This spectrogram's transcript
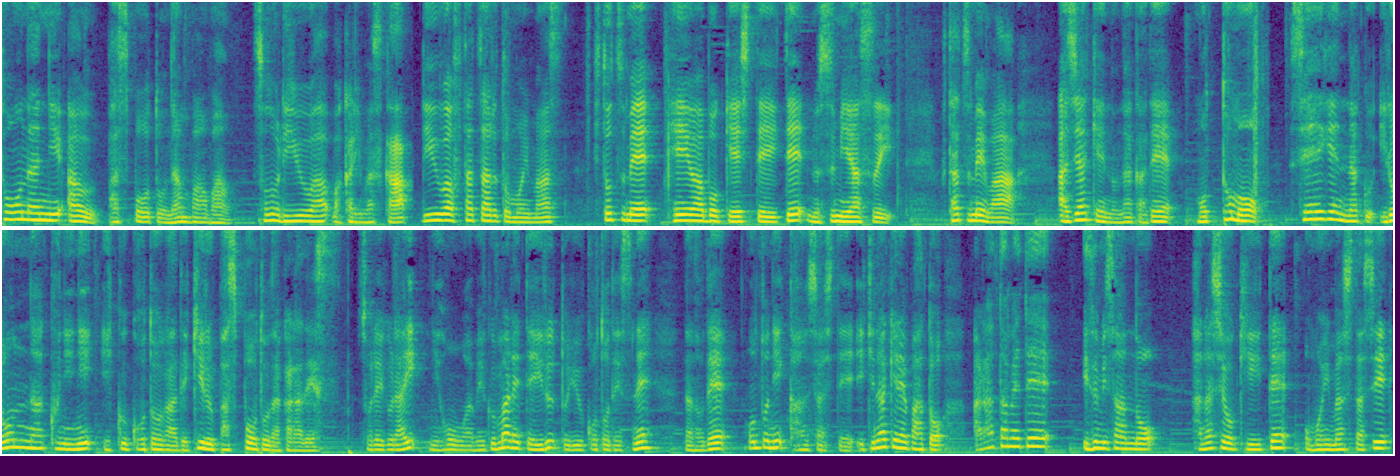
盗難に合うパスポートナンバーワン。その理由はわかりますか？理由は2つあると思います。1つ目平和ボケしていて盗みやすい。2つ目はアジア圏の中で最も制限なくいろんな国に行くことができるパスポートだからです。それぐらい日本は恵まれているということですね。なので本当に感謝していきなければと改めて泉さんの話を聞いて思いましたし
